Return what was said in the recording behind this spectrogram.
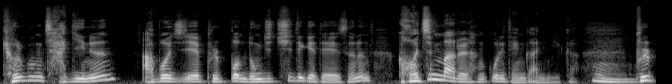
결국 자기는 아버지의 불법 농지 취득에 대해서는 거짓말을 한 꼴이 된 거 아닙니까? 음. 불,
